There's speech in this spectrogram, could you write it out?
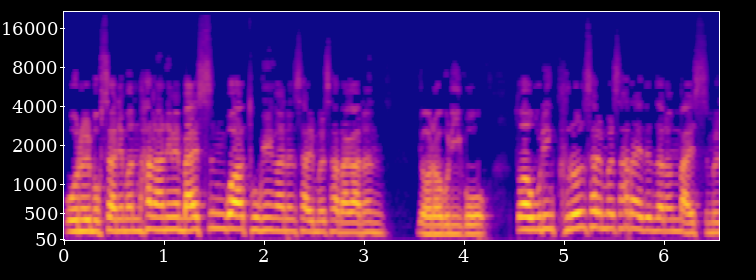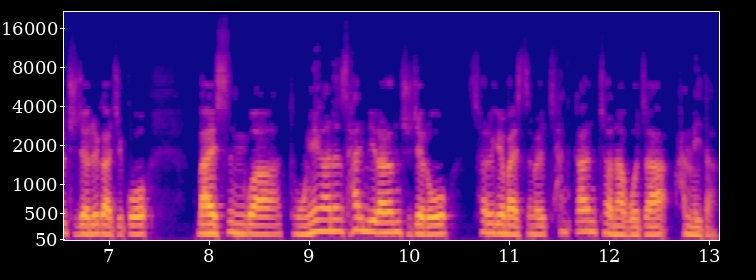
오늘 목사님은 하나님의 말씀과 동행하는 삶을 살아가는 여러분이고 또한 우린 그런 삶을 살아야 된다는 말씀을 주제를 가지고 말씀과 동행하는 삶이라는 주제로 설교 말씀을 잠깐 전하고자 합니다.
